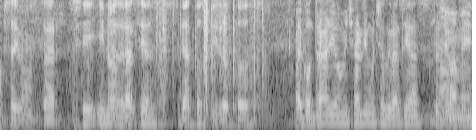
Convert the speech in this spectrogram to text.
pues ahí vamos a estar. Sí, y no Muchas gracias, gatos pilotos. Al contrario, mi Charlie, muchas gracias. Pues No, llévame.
